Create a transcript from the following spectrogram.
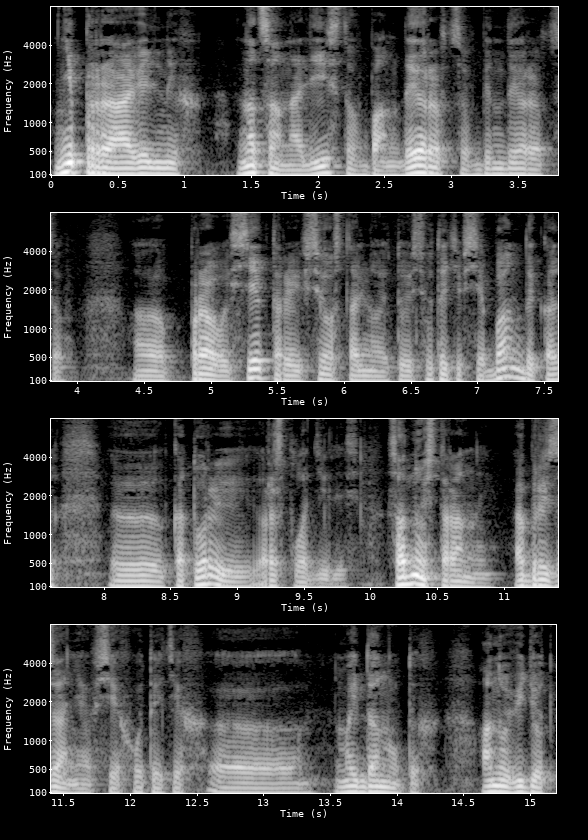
неправильных националистов, бандеровцев, бендеровцев, правый сектор и все остальное. То есть вот эти все банды, э, которые расплодились. С одной стороны, обрезание всех вот этих э, майданутых, оно ведет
